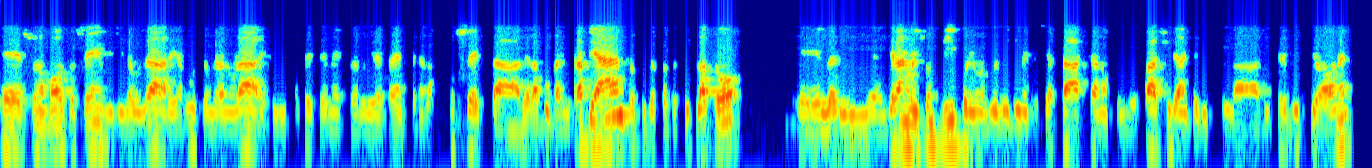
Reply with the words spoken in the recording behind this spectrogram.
eh, sono molto semplici da usare, il è un granulare, quindi potete metterlo direttamente nella fossetta della buca di trapianto, piuttosto che sul plateau, i granuli sono piccoli, 1-2 mm si attaccano, quindi è facile anche la distribuzione.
